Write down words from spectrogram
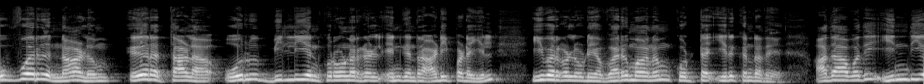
ஒவ்வொரு நாளும் ஏறத்தாழ ஒரு பில்லியன் குரோனர்கள் என்கின்ற அடிப்படையில் இவர்களுடைய வருமானம் கொட்ட இருக்கின்றது. அதாவது இந்திய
